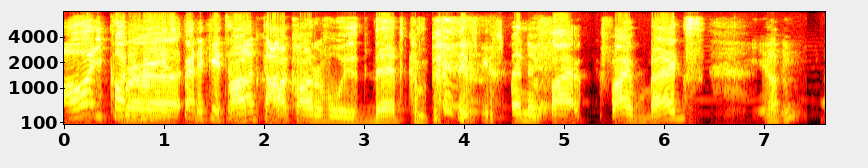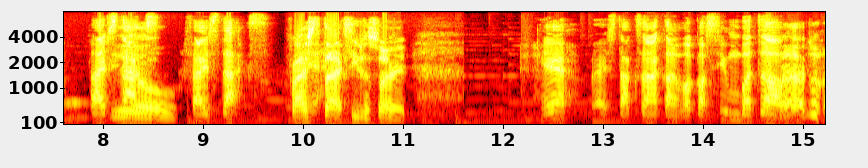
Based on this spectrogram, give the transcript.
Our economy Bruh, is predicated Our, on our carnival. carnival is dead compared if you're spending five five bags, Yep, Mhm. five stacks. Yo. Five stacks. five Yeah. stacks even. Sorry, Yeah, five stacks on a carnival costume, but um, I just,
